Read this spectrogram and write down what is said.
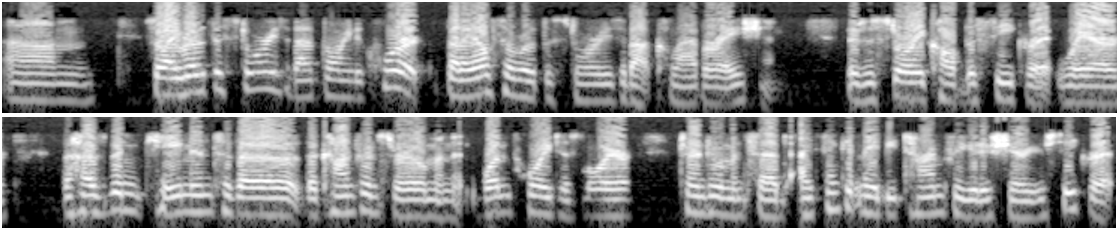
Um, so I wrote the stories about going to court, but I also wrote the stories about collaboration. There's a story called The Secret where the husband came into the, the conference room and at one point his lawyer turned to him and said, I think it may be time for you to share your secret.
